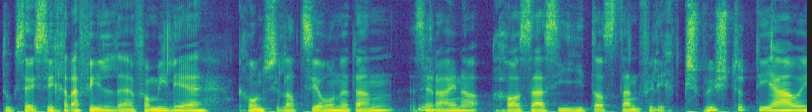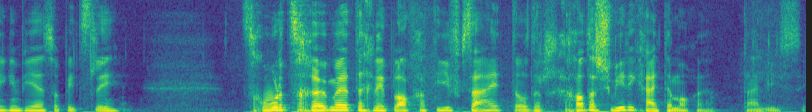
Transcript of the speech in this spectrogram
Du siehst sicher auch viele Familienkonstellationen dann, Serena. Mhm. Kann es auch sein, dass dann vielleicht Geschwister die auch irgendwie so ein bisschen zu kurz kommen, ein bisschen plakativ gesagt? Oder kann das Schwierigkeiten machen, teilweise?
